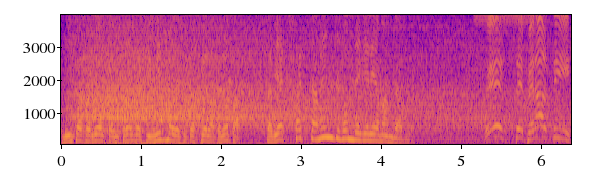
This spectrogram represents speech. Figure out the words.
Nunca perdió el control de sí mismo desde que cogió la pelota. Sabía exactamente dónde quería mandarlo. Este penalti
